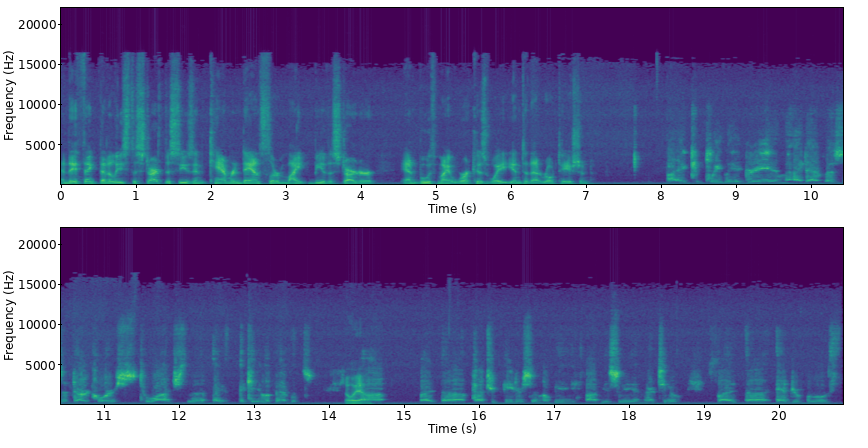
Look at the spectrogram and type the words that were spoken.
and they think that at least to start the season, Cameron Dantzler might be the starter, and Booth might work his way into that rotation. I completely agree, and I'd have as a dark horse to watch the, uh, Caleb Evans. Oh yeah. Uh, but uh, Patrick Peterson will be obviously in there too. But uh, Andrew Booth,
